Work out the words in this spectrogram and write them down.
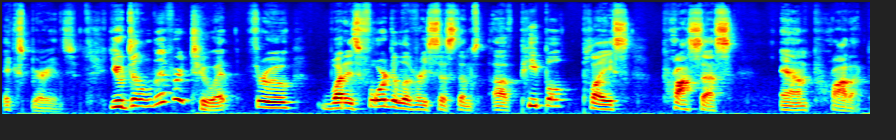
experience? You deliver to it through what is four delivery systems of people, place, process, and product.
